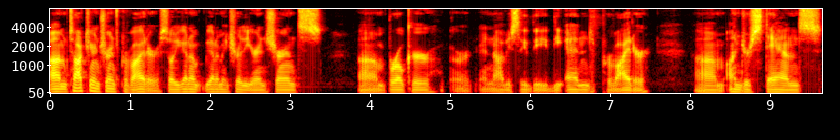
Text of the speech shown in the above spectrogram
Um, talk to your insurance provider. So you gotta you gotta make sure that your insurance um, broker or and obviously the the end provider um, understands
